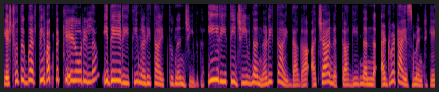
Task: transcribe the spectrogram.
ಎಷ್ಟೊತ್ತಿಗೆ ಬರ್ತೀಯ ಅಂತ ಕೇಳೋರಿಲ್ಲ. ಇದೇ ರೀತಿ ನಡೀತಾ ಇತ್ತು ನನ್ನ ಜೀವನ. ಈ ರೀತಿ ಜೀವನ ನಡೀತಾ ಇದ್ದಾಗ ಅಚಾನಕ್ ಆಗಿ ನನ್ನ ಅಡ್ವರ್ಟೈಸ್ಮೆಂಟ್ಗೆ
